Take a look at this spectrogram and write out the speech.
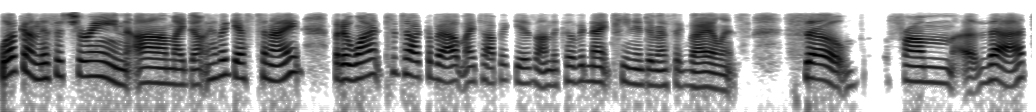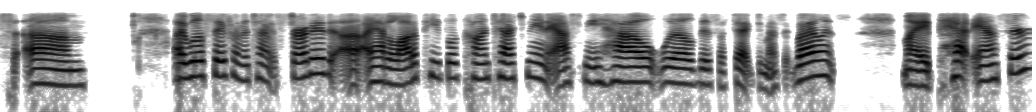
Welcome. This is Shireen. Um, I don't have a guest tonight, but I want to talk about my topic is on the COVID 19 and domestic violence. So, from uh, that, um, I will say from the time it started, uh, I had a lot of people contact me and ask me how will this affect domestic violence. My pet answer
